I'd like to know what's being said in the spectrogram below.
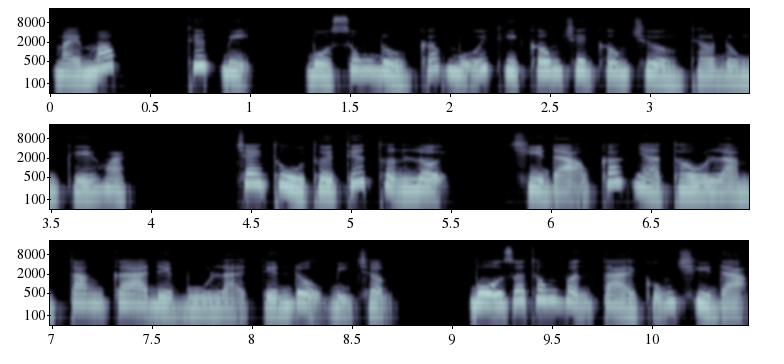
máy móc, thiết bị, bổ sung đủ các mũi thi công trên công trường theo đúng kế hoạch. Tranh thủ thời tiết thuận lợi, chỉ đạo các nhà thầu làm tăng ca để bù lại tiến độ bị chậm. Bộ Giao thông Vận tải cũng chỉ đạo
